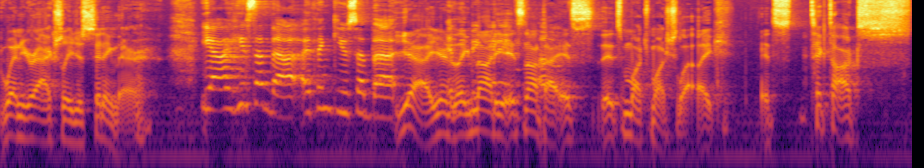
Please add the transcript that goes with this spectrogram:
when you're actually just sitting there. Yeah, he said that. I think you said that. Yeah, you're like not. It's not that. It's it's much much le- like it's TikTok's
